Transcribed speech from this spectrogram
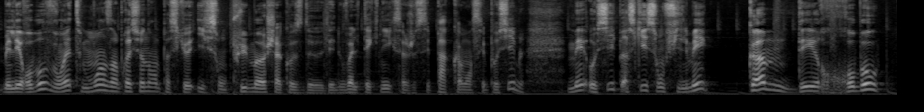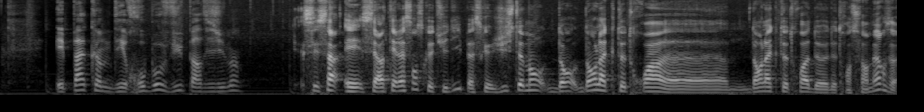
mais les robots vont être moins impressionnants parce qu'ils sont plus moches à cause de- des nouvelles techniques, ça je sais pas comment c'est possible, mais aussi parce qu'ils sont filmés comme des robots et pas comme des robots vus par des humains. C'est ça, et c'est intéressant ce que tu dis, parce que justement, dans, dans l'acte 3, euh, dans l'acte 3 de, de Transformers,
